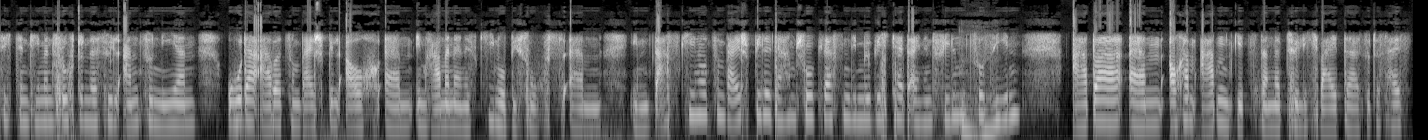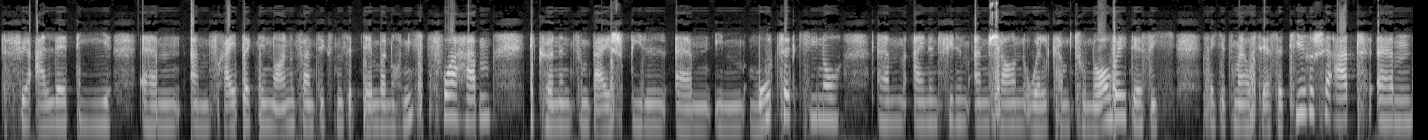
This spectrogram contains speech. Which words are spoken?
sich den Themen Flucht und Asyl anzunähern oder aber zum Beispiel auch ähm, im Rahmen eines Kinobesuchs. Ähm, Im Das-Kino zum Beispiel, da haben Schulklassen die Möglichkeit, einen Film mhm. zu sehen. Aber ähm, auch am Abend geht es dann natürlich weiter. Also das heißt, für alle, die ähm, am Freitag, den 29. September noch nichts vorhaben, die können zum Beispiel ähm, im Mozart-Kino ähm, einen Film anschauen, Welcome to Norway, der sich, sag ich jetzt mal, auf sehr satirische Art ähm,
